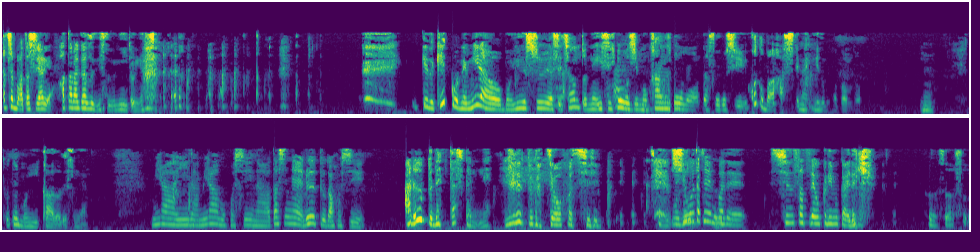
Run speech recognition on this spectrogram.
あ、ちょっと私あれや、働かずに済むニートになっちゃう。けど結構ね、ミラーも優秀やし、ちゃんとね、意思表示も感情も出せるし、言葉は発してないけども、ほとんど。うん。とてもいいカードですね。ミラーいいな、ミラーも欲しいな。私ね、ループが欲しあ、ループね、確かにね。い。ループが超欲しい。もう幼稚園まで瞬殺で送り迎えできる。そうそうそう。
